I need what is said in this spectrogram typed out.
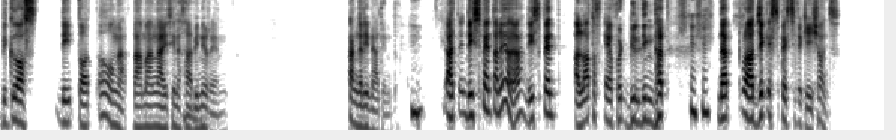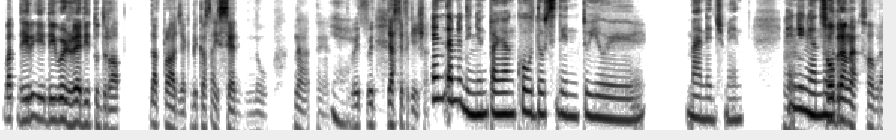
because they thought, oo nga, tama nga yung sinasabi ni Rem. Tanggalin natin to. Mm. At they spent, ano yun, ah, they spent a lot of effort building that that project specifications. But they they were ready to drop that project because I said no na ayan, Yes. with with justification. And ano din yun, parang kudos din to your management. And Mm. yun nga, note, Sobra nga, sobra.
